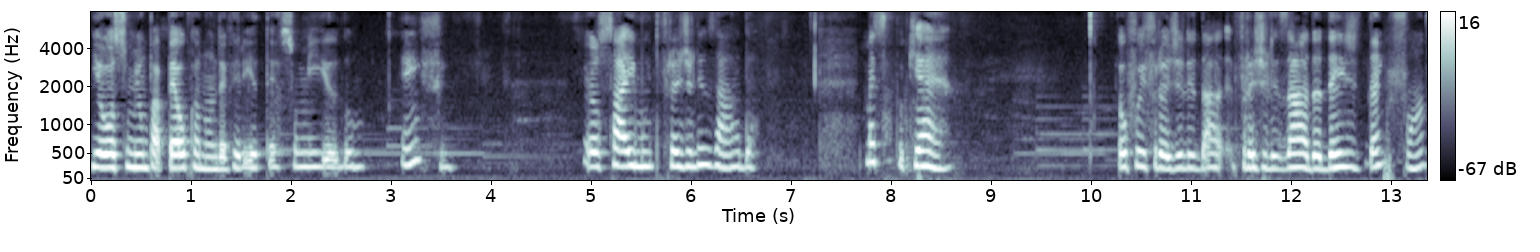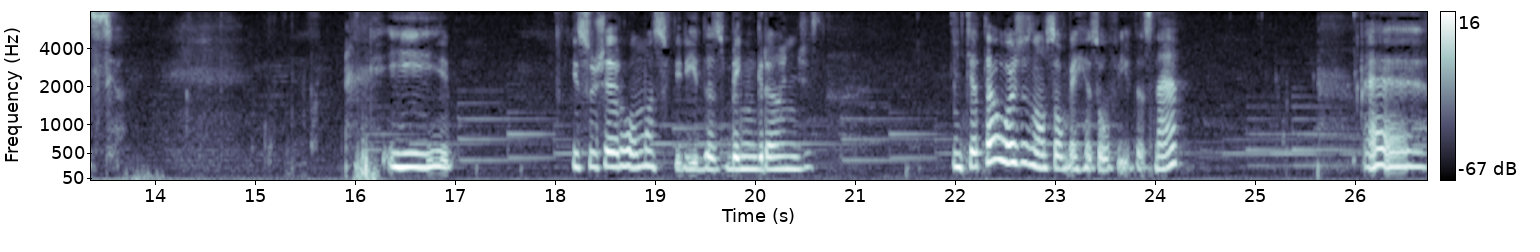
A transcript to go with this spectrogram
E eu assumi um papel que eu não deveria ter assumido. Enfim, eu saí muito fragilizada. Mas sabe o que é? Eu fui fragilizada desde a infância. E isso gerou umas feridas bem grandes, em que até hoje não são bem resolvidas, né? É...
